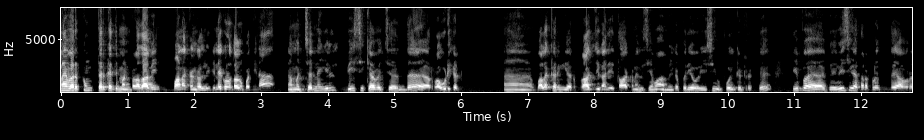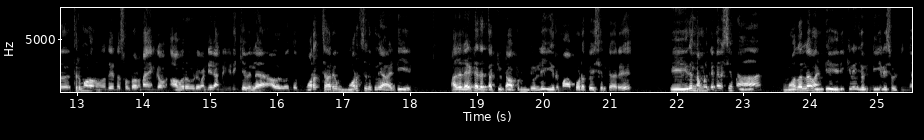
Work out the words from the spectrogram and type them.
அனைவருக்கும் தெற்கத்தி மண் ராதாவின் வணக்கங்கள். இணைக்கணும் தகவல் பார்த்தீங்கன்னா நம்ம சென்னையில் விசிகாவை சேர்ந்த ரவுடிகள் வழக்கறிஞர் ராஜீவ்காந்தி தாக்கின விஷயமா மிகப்பெரிய ஒரு இஷ்யூ போய்கிட்டு இருக்கு இப்போ விசிகா தரப்புல இருந்து அவர் திருமாவளவன் வந்து என்ன சொல்றாருன்னா எங்க அவருடைய வண்டியை நாங்கள் இடிக்கவில்லை. அவர் வந்து முறைச்சாரு முறைச்சதுக்குதே அடி. அது லைட்டாக தான் தட்டி விட்டோம் அப்படின்னு சொல்லி இருமாப்போட பேசியிருக்காரு. இது நம்மளுக்கு என்ன விஷயம்னா முதல்ல வண்டியை இடிக்கலைன்னு சொல்லி நீங்களே சொல்லிட்டீங்க.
